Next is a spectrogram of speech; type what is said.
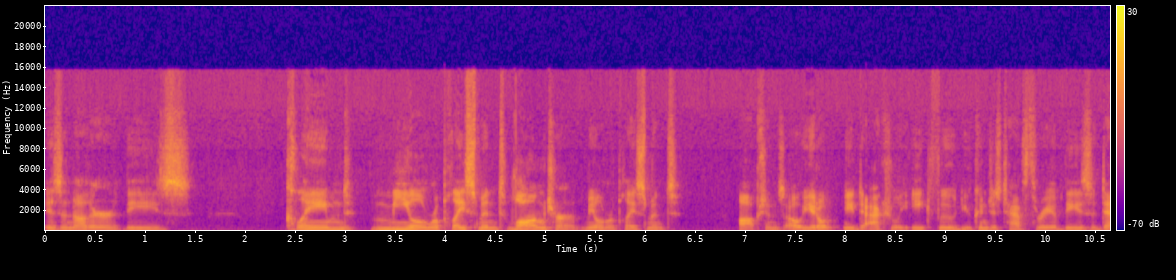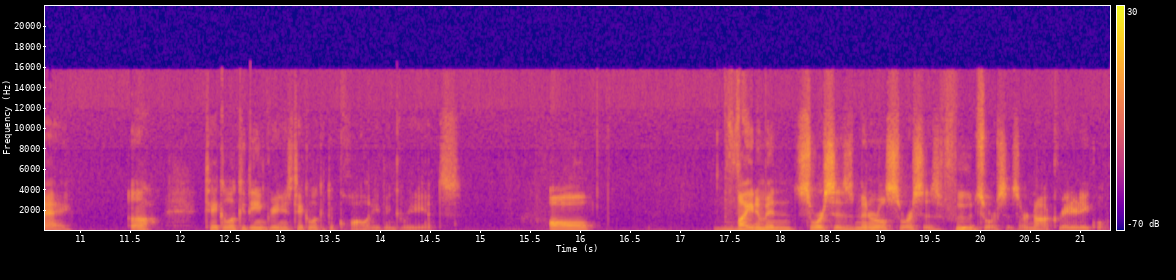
is another. These claimed meal replacement, long term meal replacement options. Oh, you don't need to actually eat food. You can just have three of these a day. Ugh. Take a look at the ingredients. Take a look at the quality of ingredients. All vitamin sources, mineral sources, food sources are not created equal.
